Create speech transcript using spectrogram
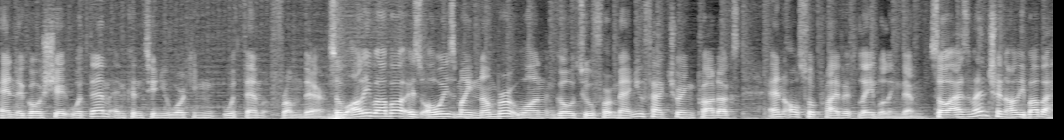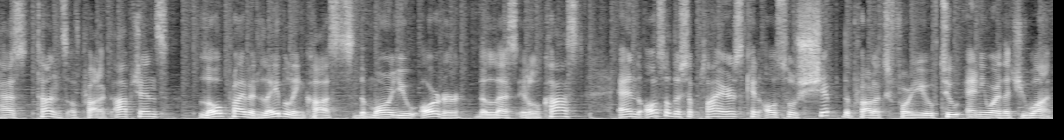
and negotiate with them and continue working with them from there. So Alibaba is always my number one go-to for manufacturing products and also private labeling them. So as mentioned, Alibaba has tons of product options, low private labeling costs, the more you order, the less it'll cost, and also the suppliers can also ship the products for you to anywhere that you want.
